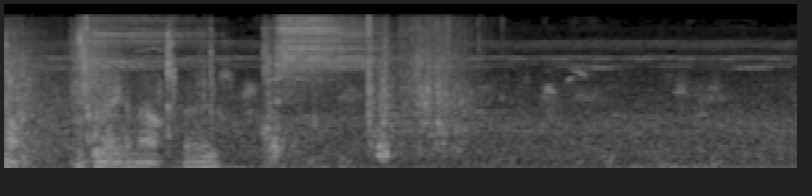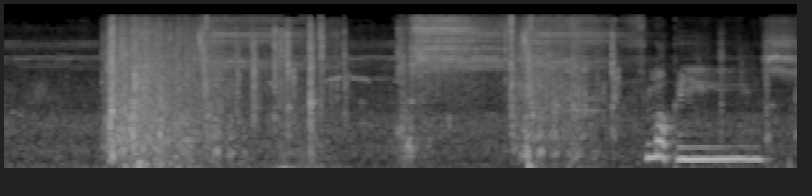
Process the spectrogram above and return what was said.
Not a great amount, I suppose. Floppies!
